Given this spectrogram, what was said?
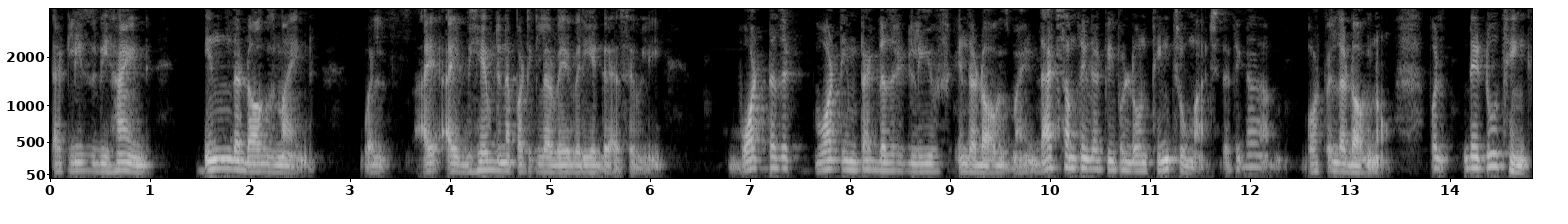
that leaves behind in the dog's mind. Well, I, I behaved in a particular way very aggressively. What does it what impact does it leave in the dog's mind? That's something that people don't think through much. They think, ah, what will the dog know? Well, they do think.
